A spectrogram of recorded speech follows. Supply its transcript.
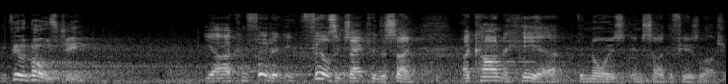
You feel the bulge, G? Yeah, I can feel it. It feels exactly the same. I can't hear the noise inside the fuselage.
